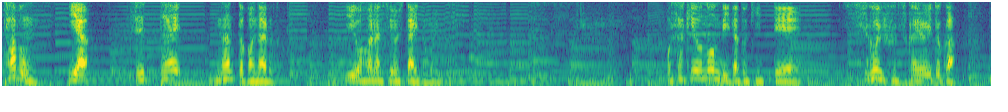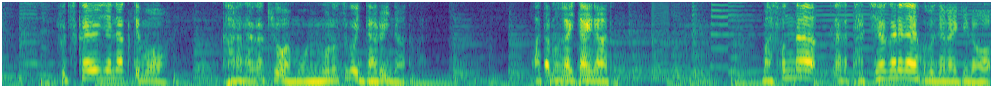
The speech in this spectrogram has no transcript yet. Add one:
多分いや絶対なんとかなるというお話をしたいと思います。お酒を飲んでいた時ってすごい二日酔いとか二日酔いじゃなくても体が今日はもうものすごいだるいなとか頭が痛いなとか。まあそんななんか立ち上がれないほどじゃないけど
